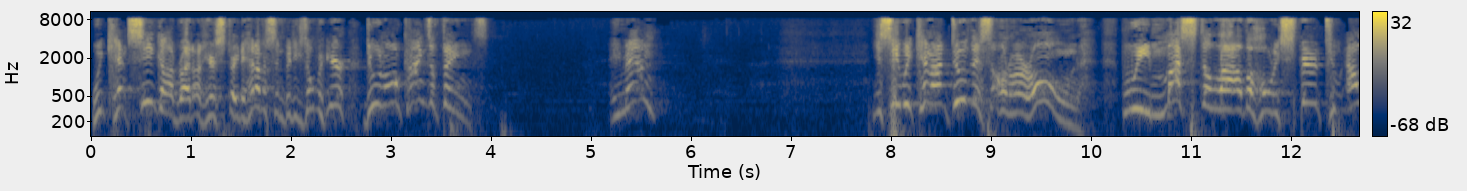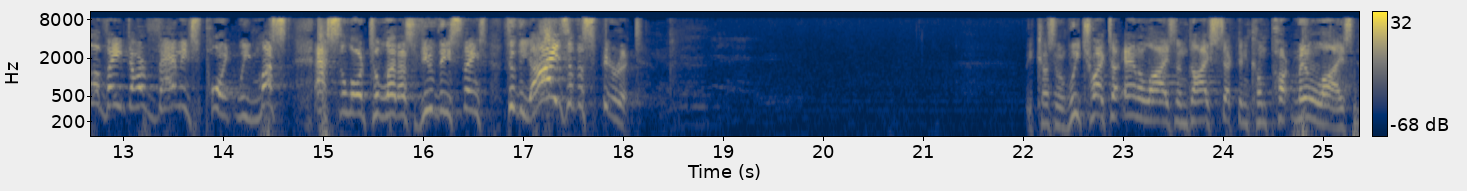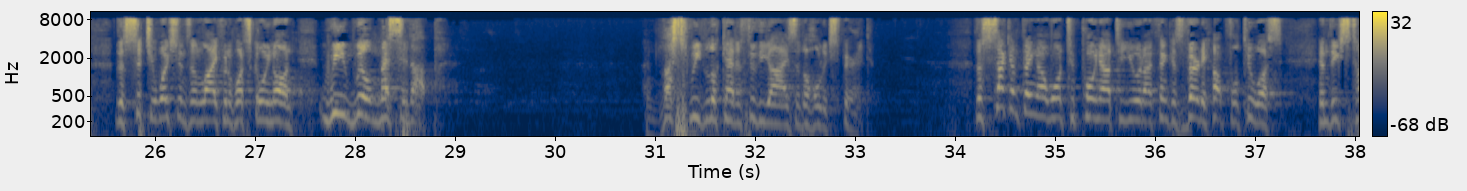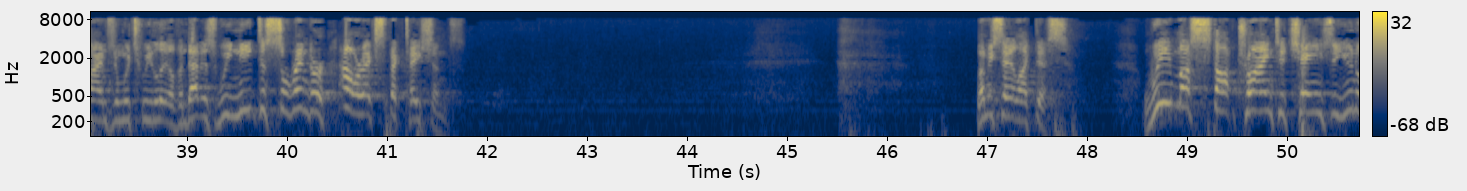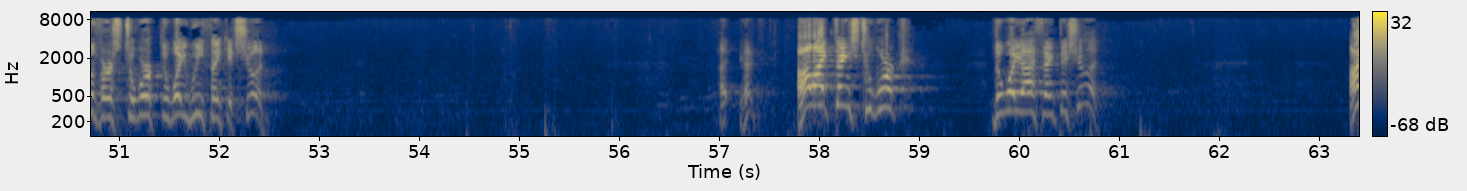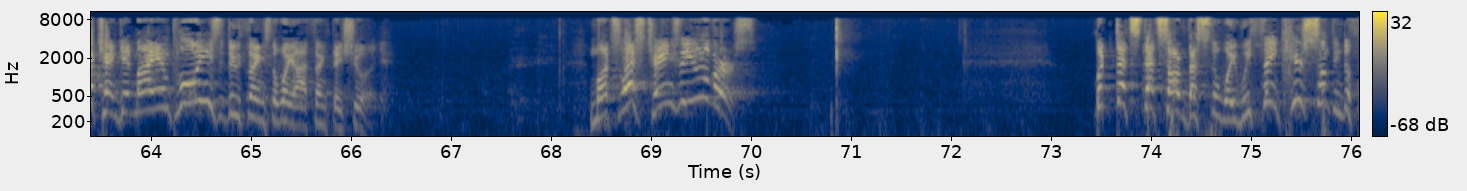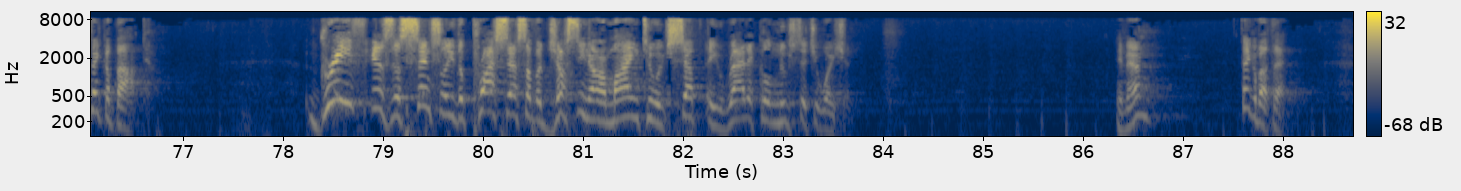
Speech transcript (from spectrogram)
we can't see God right out here straight ahead of us, and but He's over here doing all kinds of things. Amen. You see, we cannot do this on our own. We must allow the Holy Spirit to elevate our vantage point. We must ask the Lord to let us view these things through the eyes of the Spirit. Because when we try to analyze and dissect and compartmentalize the situations in life and what's going on, we will mess it up. Unless we look at it through the eyes of the Holy Spirit. The second thing I want to point out to you, and I think is very helpful to us in these times in which we live, and that is we need to surrender our expectations. Let me say it like this. We must stop trying to change the universe to work the way we think it should. I, I like things to work the way I think they should. I can't get my employees to do things the way I think they should. Much less change the universe. But that's, that's, our, that's the way we think. Here's something to think about. Grief is essentially the process of adjusting our mind to accept a radical new situation. Amen? Think about that.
